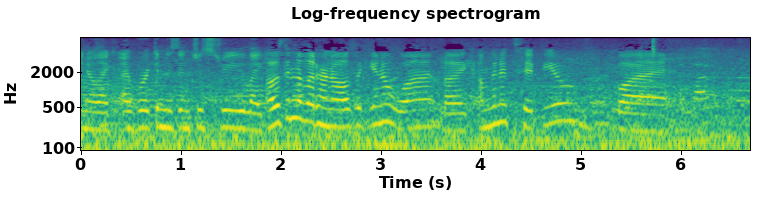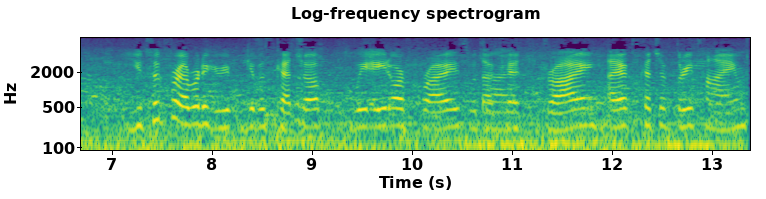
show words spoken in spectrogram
you know, like I work in this industry, like I was gonna let her know. I was like, you know what? Like, I'm gonna tip you, but you took forever to give us ketchup. We ate our fries without ketchup dry. I asked ketchup three times.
